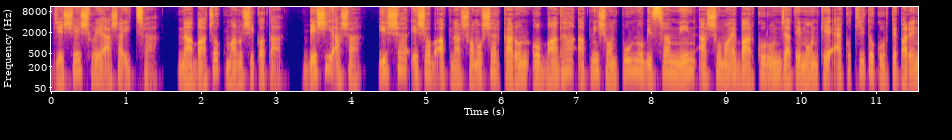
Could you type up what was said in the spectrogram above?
যে শেষ হয়ে আসা ইচ্ছা, না বাচক মানসিকতা। বেশি আশা, ঈর্ষা এসব আপনার সমস্যার কারণ ও বাধা। আপনি সম্পূর্ণ বিশ্রাম নিন আর সময় বার করুন যাতে মনকে একত্রিত করতে পারেন।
